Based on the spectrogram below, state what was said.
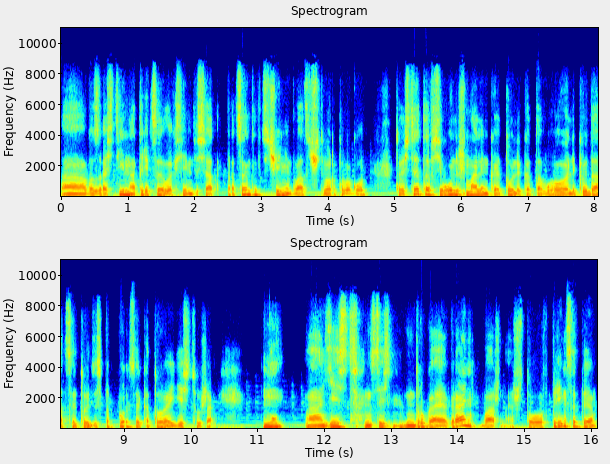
э, возрасти на 3,7% в течение 2024 года. То есть это всего лишь маленькая толика того, ликвидации той диспропорции, которая есть уже. Ну, э, есть здесь другая грань важная, что в принципе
